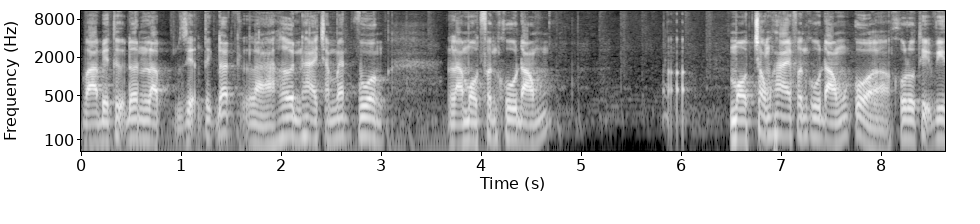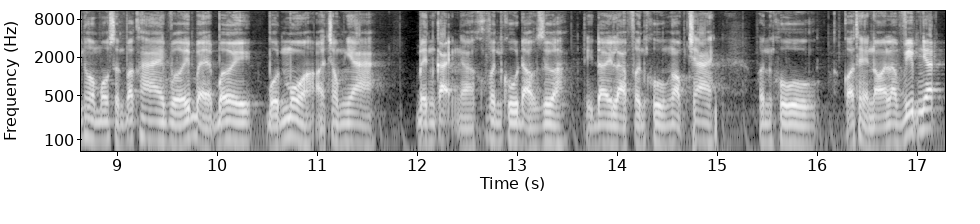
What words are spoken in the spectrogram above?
và biệt thự đơn lập diện tích đất là hơn 200 m2 là một phân khu đóng à, một trong hai phân khu đóng của khu đô thị Vinhome Ocean Park 2 với bể bơi 4 mùa ở trong nhà bên cạnh à, phân khu đảo dừa thì đây là phân khu Ngọc Trai phân khu có thể nói là VIP nhất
